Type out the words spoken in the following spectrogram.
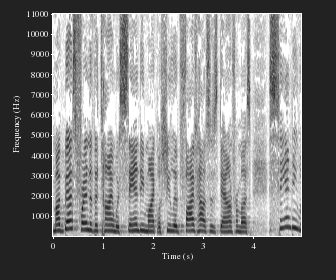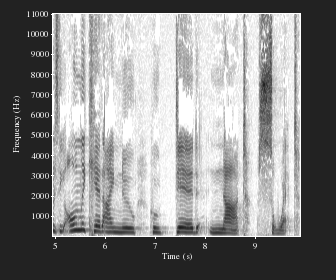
My best friend at the time was Sandy Michael. She lived five houses down from us. Sandy was the only kid I knew who did not sweat.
